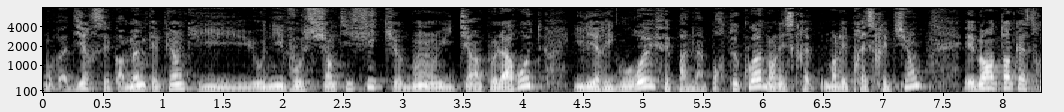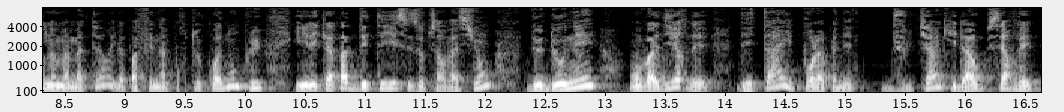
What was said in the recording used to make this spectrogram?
On va dire, c'est quand même quelqu'un qui, au niveau scientifique, bon, il tient un peu la route, il est rigoureux, il fait pas n'importe quoi dans les, prescriptions. Et ben, en tant qu'astronome amateur, il n'a pas fait n'importe quoi non plus. Il est capable d'étayer ses observations, de donner, on va dire, des détails pour la planète Vulcain qu'il a observée.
